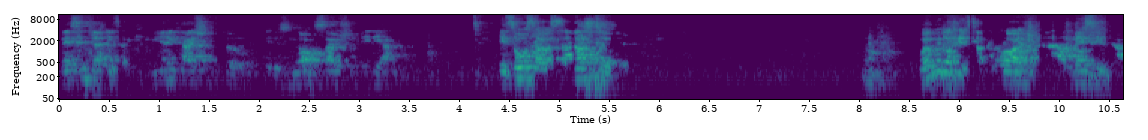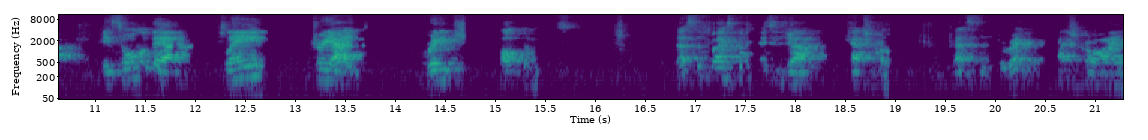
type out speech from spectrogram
Messenger is a communication tool. It is not social media. It's also a sales tool. When we look at something like Messenger, it's all about plan, create, reach, optimize. That's the Facebook Messenger catch cry. That's the direct catch cry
